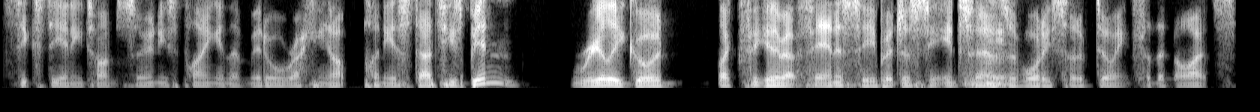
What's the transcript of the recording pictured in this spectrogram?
60 anytime soon. He's playing in the middle, racking up plenty of stats. He's been really good, like forget about fantasy, but just in terms mm. of what he's sort of doing for the Knights,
